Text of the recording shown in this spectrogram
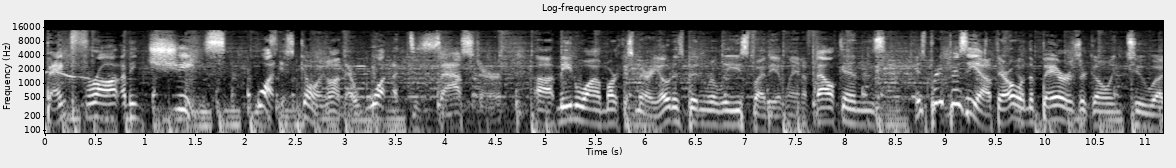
bank fraud. I mean, jeez, what is going on there? What a disaster. Uh, meanwhile, Marcus Mariota's been released by the Atlanta Falcons. It's pretty busy out there. Oh, and the Bears are going to uh,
